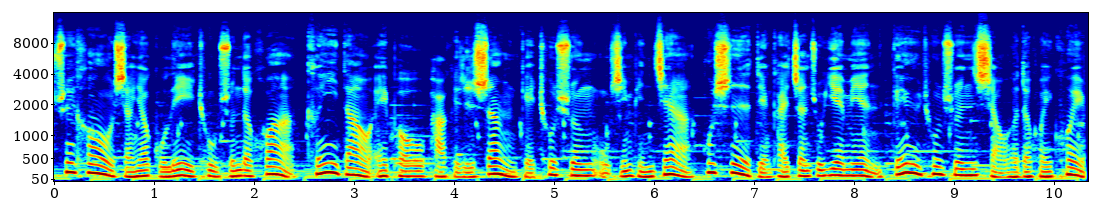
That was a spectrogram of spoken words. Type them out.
最后，想要鼓励兔孙的话，可以到 Apple Park 上给兔孙五星评价，或是点开赞助页面给予兔孙小额的回馈。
